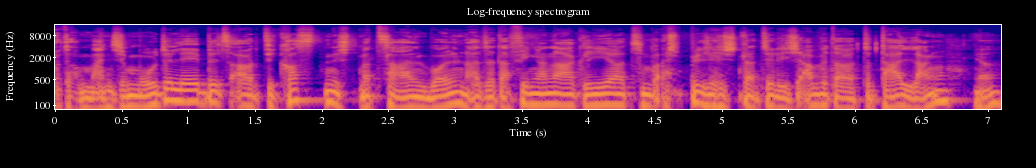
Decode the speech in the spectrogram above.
oder manche Modelabels auch die Kosten nicht mehr zahlen wollen. Also der Fingernagel hier zum Beispiel ist natürlich auch wieder total lang. Ja.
